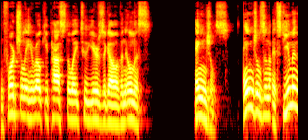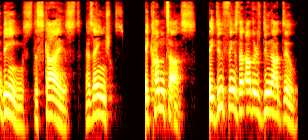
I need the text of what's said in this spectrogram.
Unfortunately, Hiroki passed away two years ago of an illness. Angels. Angels in it's human beings disguised as angels. They come to us. They do things that others do not do.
